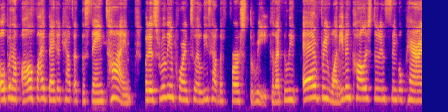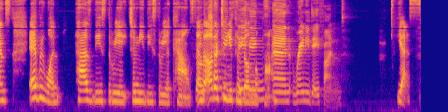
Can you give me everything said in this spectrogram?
open up all five bank accounts at the same time, but it's really important to at least have the first three because I believe everyone, even college students, single parents, everyone has these three to need these three accounts. So and the other two you can build them upon. And rainy day fund. Yes.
